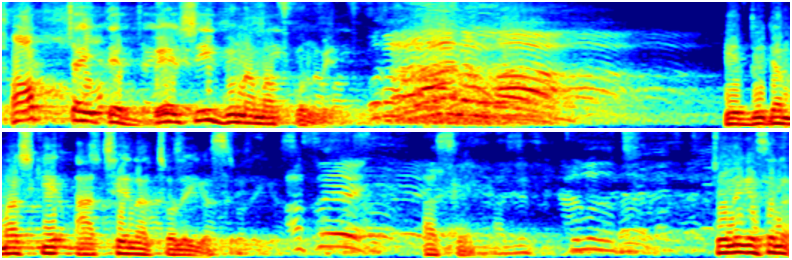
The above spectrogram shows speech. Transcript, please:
সবচাইতে বেশি গুনাহ মাফ করবে। এই দুইটা মাস কি আছে না চলে গেছে? আছে। চলে গেছে না?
